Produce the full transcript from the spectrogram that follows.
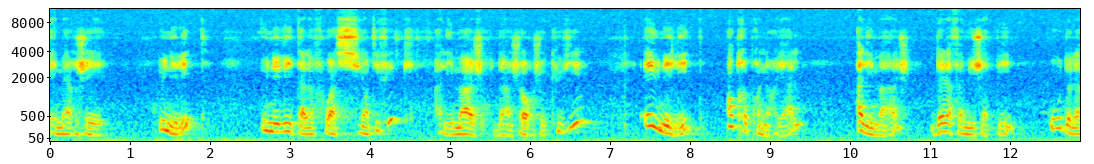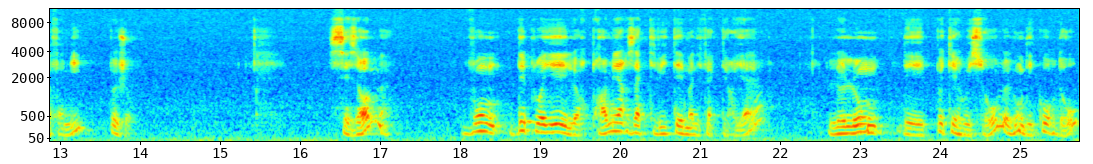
émerger une élite, une élite à la fois scientifique, à l'image d'un Georges Cuvier, et une élite entrepreneuriale, à l'image de la famille Japy ou de la famille Peugeot. Ces hommes vont déployer leurs premières activités manufacturières le long des petits ruisseaux, le long des cours d'eau,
